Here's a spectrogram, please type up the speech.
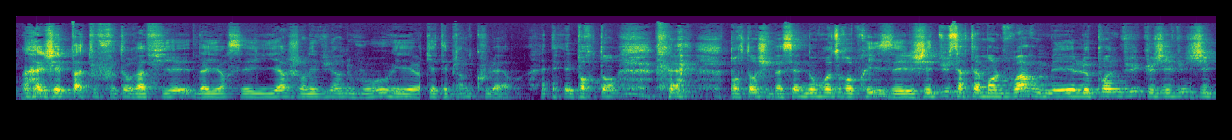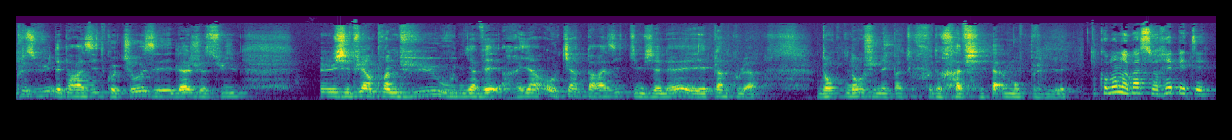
j'ai pas tout photographié. D'ailleurs, c'est hier, j'en ai vu un nouveau et euh, qui était plein de couleurs. Et pourtant, pourtant, je suis passé à de nombreuses reprises et j'ai dû certainement le voir, mais le point de vue que j'ai vu, j'ai plus vu des parasites qu'autre chose. Et là, je suis, j'ai vu un point de vue où il n'y avait rien, aucun parasite qui me gênait et plein de couleurs. Donc non, je n'ai pas tout photographié à Montpellier. Comment ne pas se répéter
